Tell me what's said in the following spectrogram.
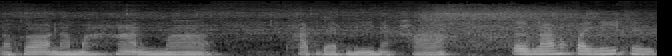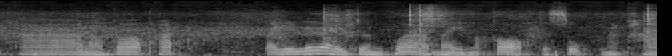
แล้วก็นำมาหั่นมาผัดแบบนี้นะคะ เติมน้ำลงไปนิดนึงค่ะเราก็ผัดไปเรื่อยๆ จนกว่าใบมะกอกจะสุกนะคะ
